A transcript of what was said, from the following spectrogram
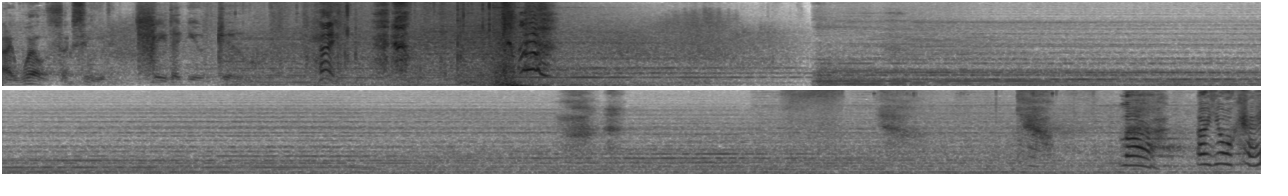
I will succeed. See that you do. Hey! Ah! Lara, are you okay?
